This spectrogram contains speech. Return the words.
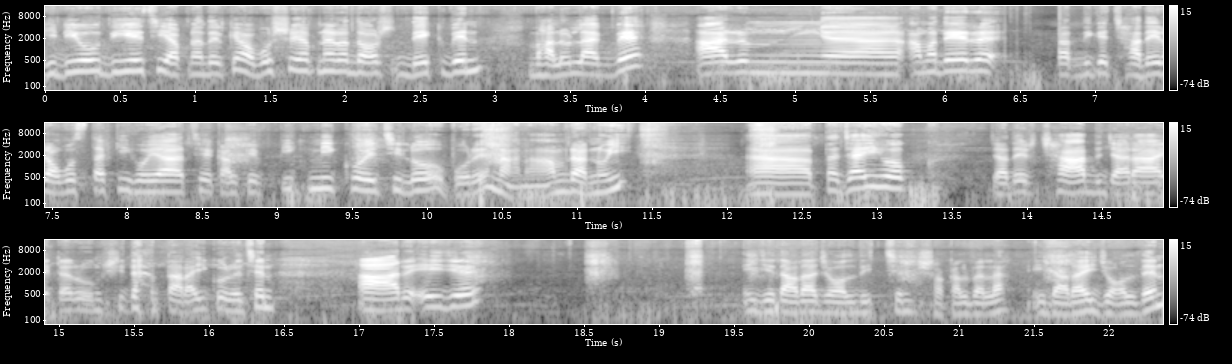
ভিডিও দিয়েছি আপনাদেরকে। অবশ্যই আপনারা দশ দেখবেন, ভালো লাগবে। আর আমাদের দিকে ছাদের অবস্থা কি হয়ে আছে? কালকে পিকনিক হয়েছিল ওপরে। না না, আমরা নই। তা যাই হোক, যাদের ছাদ, যারা এটার অংশীদার, তারাই করেছেন। আর এই যে এই যে দাদা জল দিচ্ছেন সকালবেলা, এই দাদাই জল দেন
